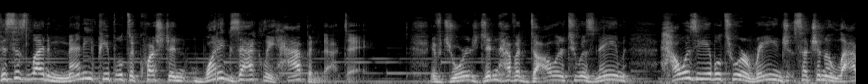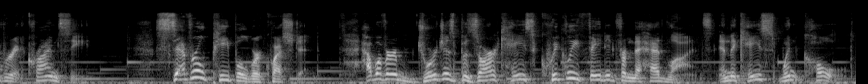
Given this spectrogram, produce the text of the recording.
This has led many people to question what exactly happened that day. If George didn't have a dollar to his name, how was he able to arrange such an elaborate crime scene? Several people were questioned. However, George's bizarre case quickly faded from the headlines, and the case went cold.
